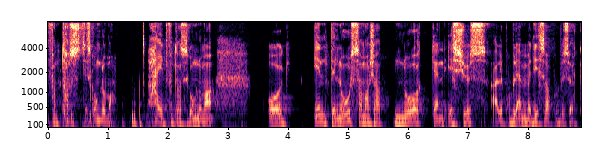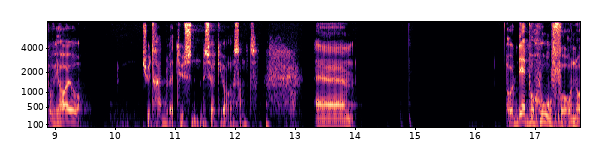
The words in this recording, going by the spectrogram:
fantastiske ungdommer. Helt fantastiske ungdommer. Og inntil nå så har vi ikke hatt noen issues eller problemer med de som er på besøk. Og vi har jo 20 30 000 besøk i året. sant? Eh, og det er behov for å nå,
